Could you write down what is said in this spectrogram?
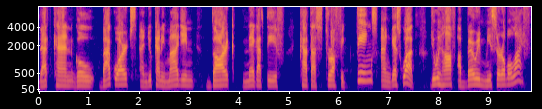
That can go backwards, and you can imagine dark, negative, catastrophic things. And guess what? You will have a very miserable life.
